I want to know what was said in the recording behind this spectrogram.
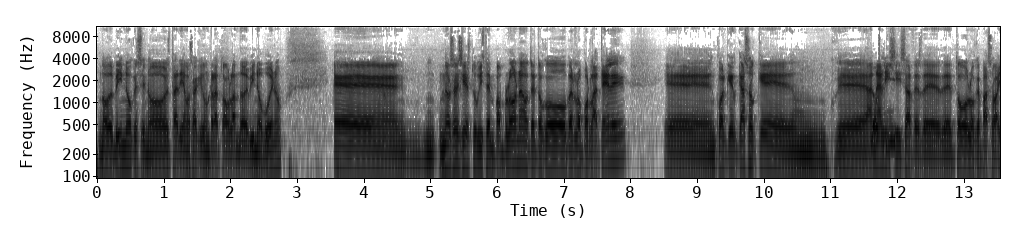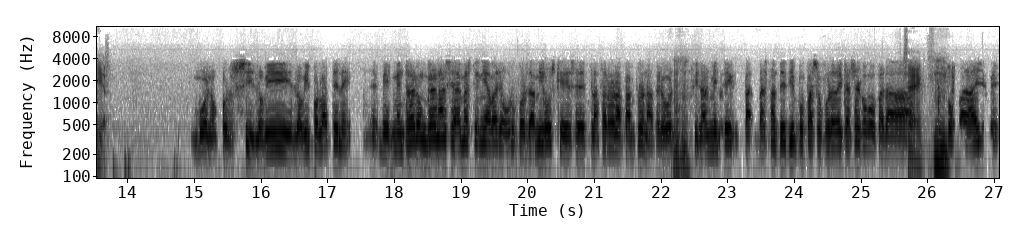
no de vino, que si no estaríamos aquí un rato hablando de vino bueno. Eh, no sé si estuviste en Pamplona o te tocó verlo por la tele. Eh, en cualquier caso, ¿qué, qué Lo vi. análisis haces de, de todo lo que pasó ayer? Bueno, pues sí, lo vi, lo vi por la tele. Eh, Me, me entraron ganas y además tenía varios grupos de amigos que se desplazaron a Pamplona, pero bueno, finalmente pa- bastante tiempo paso fuera de casa como para, Sí. como para irme.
